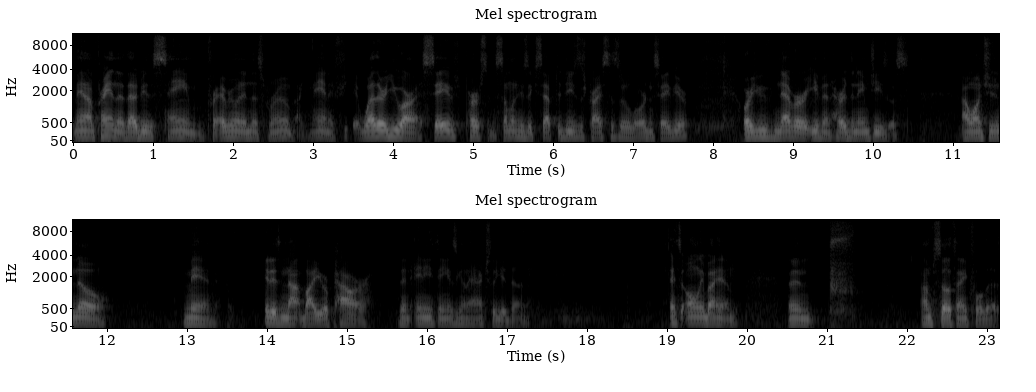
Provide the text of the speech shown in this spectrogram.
man, I'm praying that that would be the same for everyone in this room. Like, man, if whether you are a saved person, someone who's accepted Jesus Christ as their Lord and Savior, or you've never even heard the name Jesus, I want you to know, man, it is not by your power that anything is going to actually get done. It's only by Him. And phew, I'm so thankful that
